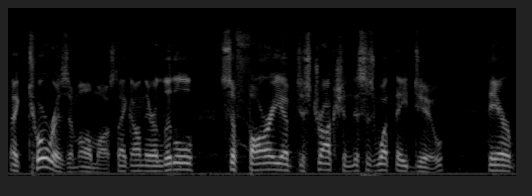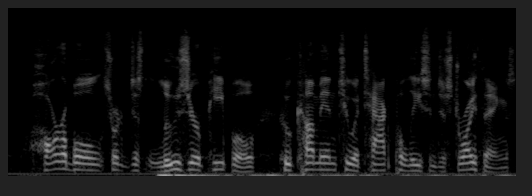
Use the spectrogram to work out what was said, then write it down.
like tourism almost, like on their little safari of destruction. This is what they do. They're horrible, sort of just loser people who come in to attack police and destroy things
